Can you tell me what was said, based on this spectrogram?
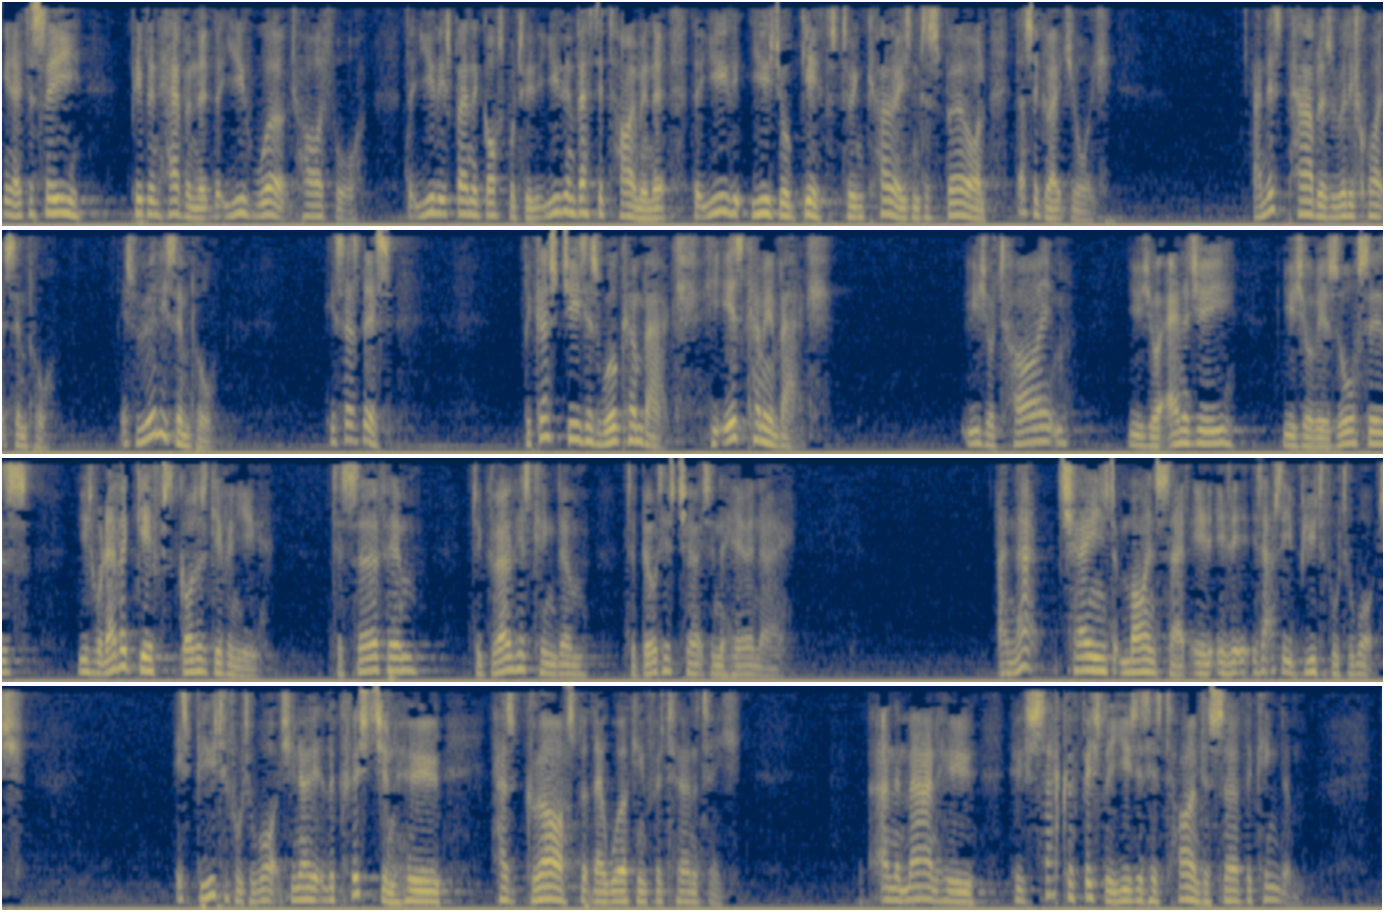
You know, to see people in heaven that, that you've worked hard for, that you've explained the gospel to, that you've invested time in, that, that you've used your gifts to encourage and to spur on, that's a great joy. And this parable is really quite simple. It's really simple. He says this because Jesus will come back, He is coming back. Use your time, use your energy, use your resources, use whatever gifts God has given you to serve Him, to grow His kingdom, to build His church in the here and now. And that changed mindset is, actually beautiful to watch. It's beautiful to watch. You know, the Christian who has grasped that they're working for eternity. And the man who, who sacrificially uses his time to serve the kingdom.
